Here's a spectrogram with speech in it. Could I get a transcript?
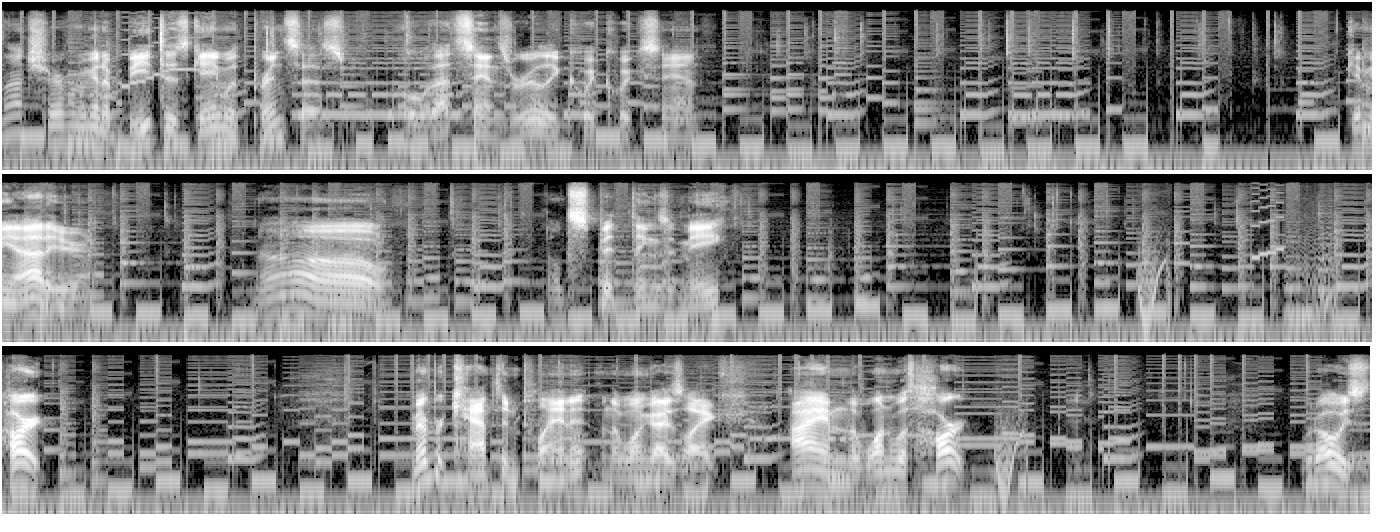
Not sure if I'm gonna beat this game with Princess. Oh, that sand's really quick, quicksand. Get me out of here. No! Don't spit things at me. Heart! Remember Captain Planet? When the one guy's like, I am the one with heart! Would always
